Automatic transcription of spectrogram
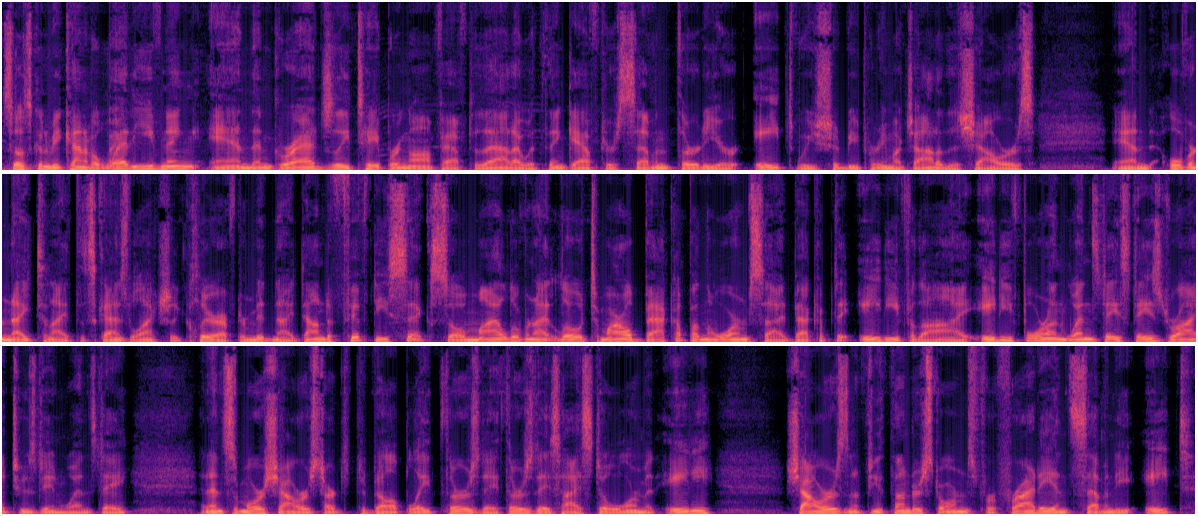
So it's going to be kind of a wet evening and then gradually tapering off after that. I would think after 7:30 or 8 we should be pretty much out of the showers. And overnight tonight, the skies will actually clear after midnight down to 56. So mild overnight low. Tomorrow, back up on the warm side, back up to 80 for the high. 84 on Wednesday, stays dry Tuesday and Wednesday. And then some more showers start to develop late Thursday. Thursday's high still warm at 80. Showers and a few thunderstorms for Friday and 78.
